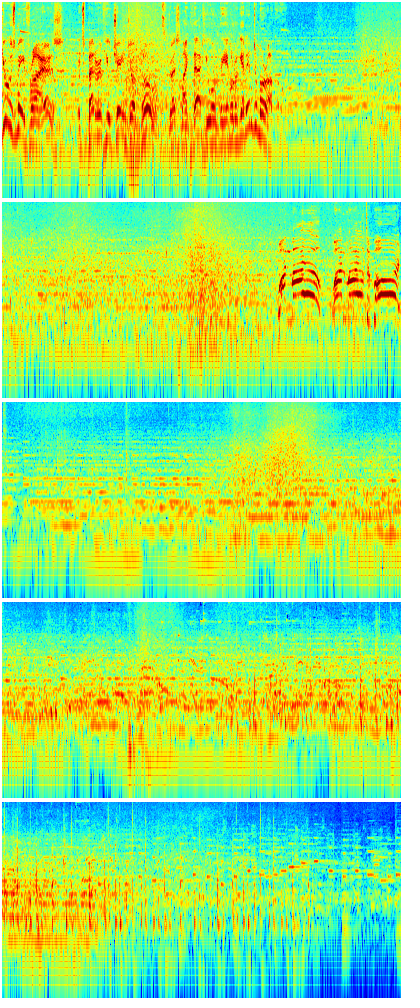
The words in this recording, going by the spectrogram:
Excuse me, friars. It's better if you change your clothes. Dressed like that, you won't be able to get into Morocco.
